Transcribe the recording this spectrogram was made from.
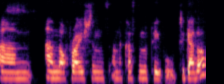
um, and the operations and the customer people together,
